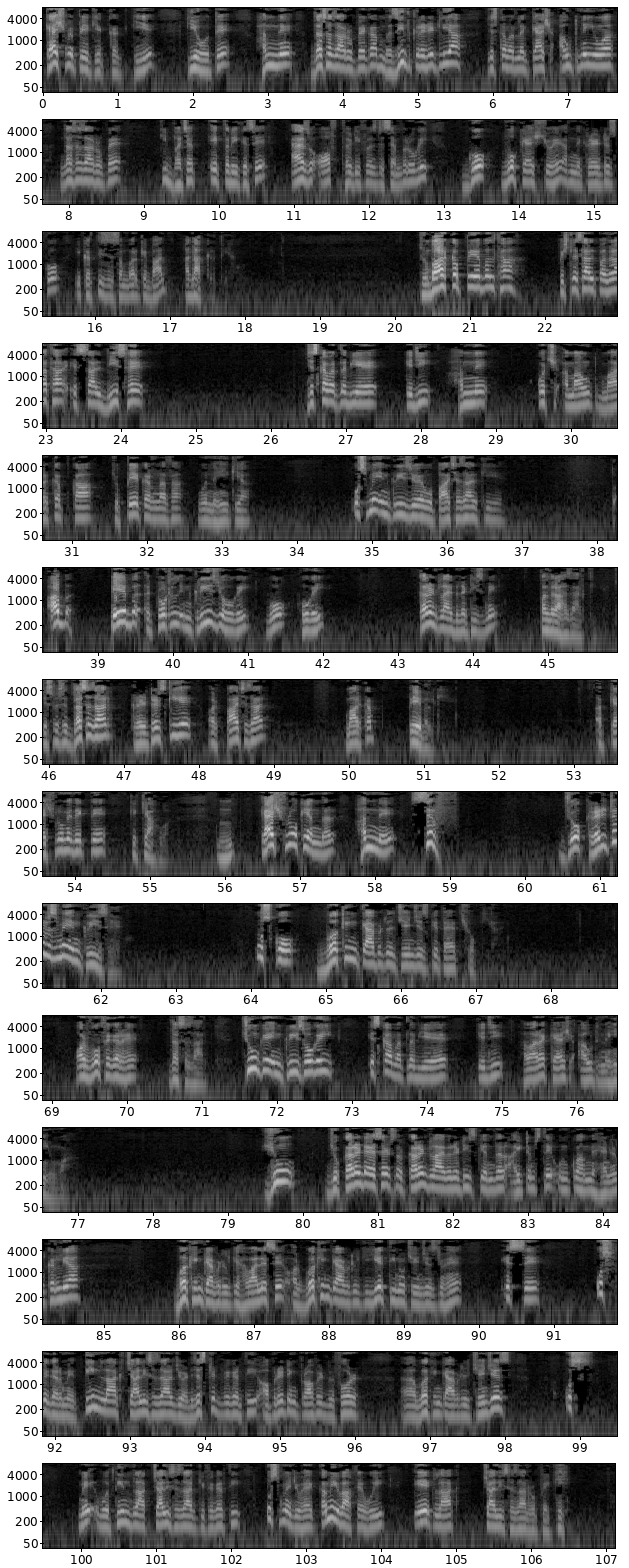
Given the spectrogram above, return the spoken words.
کیش میں پے کیے کیے ہوتے، ہم نے دس ہزار روپے کا مزید کریڈٹ لیا، جس کا مطلب کیش آؤٹ نہیں ہوا۔ دس ہزار روپے کی بچت ایک طریقے سے as of thirty first December ہوگی گو وہ کیش جو ہے ہم نے کریڈٹرز کو اکتیس دسمبر کے بعد ادا کر دیا۔ جو مارک اپ پیبل تھا، پچھلے سال پندرہ تھا، اس سال بیس ہے۔ جس کا مطلب یہ ہے کہ جی ہم نے کچھ اماؤنٹ مارک اپ کا جو پے کرنا تھا، وہ نہیں کیا۔ اس میں انکریز جو ہے وہ پانچ ہزار کی ہے۔ تو اب پے ٹوٹل انکریز جو ہو گئی، وہ ہو گئی کرنٹ لائبلٹیز میں پندرہ ہزار کی، جس میں سے دس ہزار کریڈیٹرز کی ہے اور پانچ ہزار مارک اپ پیبل کی۔ اب کیش فلو میں دیکھتے ہیں کہ کیا ہوا۔ کیش فلو کے اندر ہم نے صرف جو کریڈیٹرز میں انکریز ہے، اس کو ورکنگ کیپٹل چینجز کے تحت شو کیا۔ اور وہ فگر ہے دس ہزار کی۔ چونکہ انکریز ہو گئی، اس کا مطلب یہ ہے کہ جی ہمارا کیش آؤٹ نہیں ہوا۔ یوں جو کرنٹ ایسٹس اور کرنٹ لائبلٹیز کے اندر آئٹمس تھے، ان کو ہم نے ہینڈل کر لیا۔ ورکنگ کیپٹل کے حوالے سے، اور ورکنگ کیپٹل کی یہ تینوں چینجز جو ہیں، اس سے اس فگر میں تین لاکھ چالیس ہزار جو ایڈجسٹڈ فگر تھی operating profit before working capital changes اس میں وہ تین لاکھ چالیس ہزار کی فگر تھی۔ اس میں جو ہے کمی واقع ہوئی ایک لاکھ چالیس ہزار روپے کی۔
